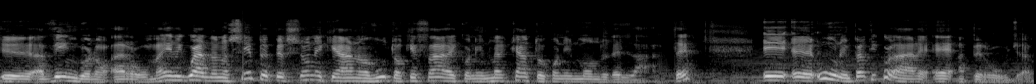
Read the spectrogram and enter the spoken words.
eh, avvengono a Roma e riguardano sempre persone che hanno avuto a che fare con il mercato, con il mondo dell'arte e eh, uno in particolare è a Perugia.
